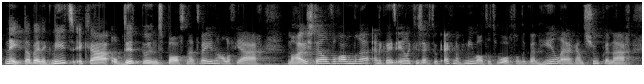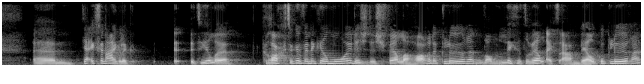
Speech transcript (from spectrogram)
Nee, dat ben ik niet. Ik ga op dit punt pas na 2,5 jaar mijn huisstijl veranderen. En ik weet eerlijk gezegd ook echt nog niet wat het wordt. Want ik ben heel erg aan het zoeken naar. Um, ja, ik vind eigenlijk het hele krachtige vind ik heel mooi. Dus, dus felle, harde kleuren. Dan ligt het er wel echt aan welke kleuren.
